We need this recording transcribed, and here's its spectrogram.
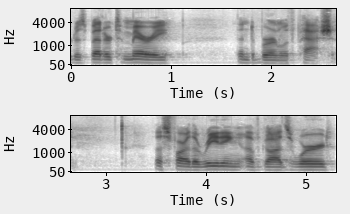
for it is better to marry than to burn with passion. Thus far, the reading of God's word.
